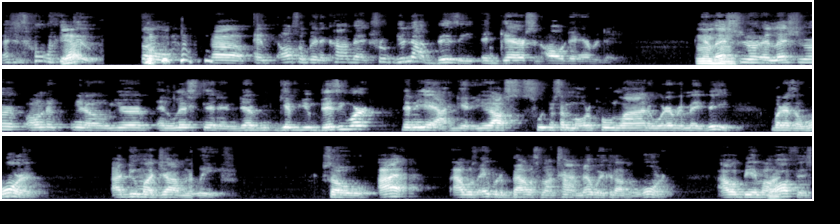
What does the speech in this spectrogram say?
That's just what we yeah. do. So, uh, and also being a combat troop, you're not busy in garrison all day, every day. Mm-hmm. Unless you're unless you're on the you know you're enlisted and they're giving you busy work, then yeah, I get it. You're out sweeping some motor pool line or whatever it may be. But as a warrant, I do my job and I leave. So I I was able to balance my time that way because I was a warrant. I would be in my right. office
